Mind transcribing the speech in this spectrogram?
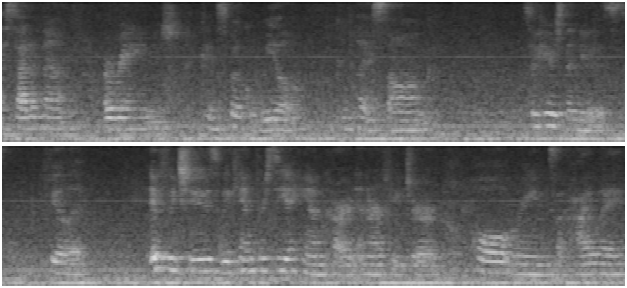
a set of them, arranged, can spoke a wheel, can play a song. So here's the news. Feel it. If we choose, we can foresee a handcart in our future, whole reams of highway.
